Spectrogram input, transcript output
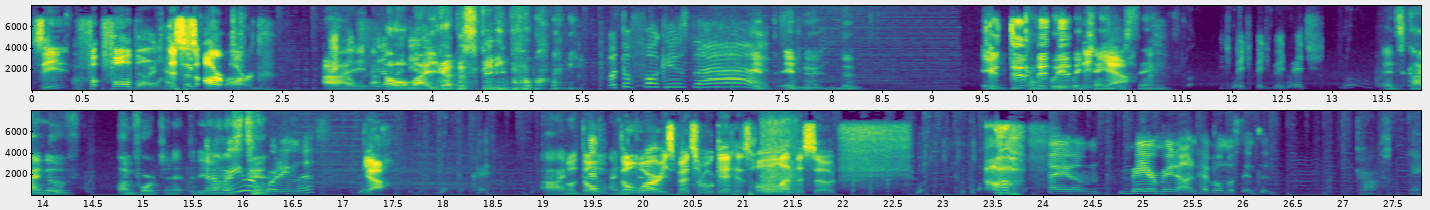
See? Oh. F fall ball. time. This is our ball. arc. I I, oh my, you got the spinny ball. What the fuck is that? it it the it Do- do- completely changes yeah. things. bitch, bitch, bitch, bitch. It's kind of unfortunate to be Adam, are you recording this? Yeah. I Oh, don't I need don't to- worry. Spencer will get his whole episode. Ugh. I um may or may not have almost entered. Gosh, dang.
